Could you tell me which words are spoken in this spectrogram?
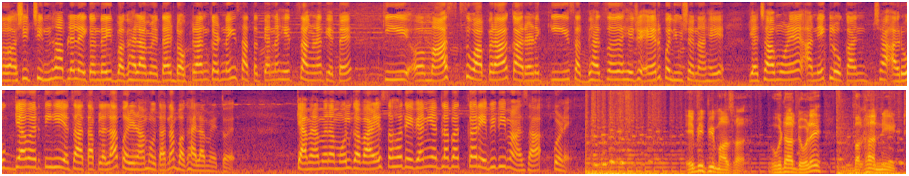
अशी चिन्ह आपल्याला एकंदरीत बघायला मिळत आहेत. डॉक्टरांकडनंही सातत्यानं हेच सांगण्यात येत आहे की मास्क वापरा कारण की सध्याचं हे जे एअर पोल्युशन आहे याच्यामुळे अनेक लोकांच्या आरोग्यावरतीही याचा आता आपल्याला परिणाम होताना बघायला मिळतोय. कॅमेरामॅन अमोल गवाळेसह देव्यानी अदलाबादकर एबीपी माझा पुणे. एबीपी माझा उघडा डोळे बघा नीट.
